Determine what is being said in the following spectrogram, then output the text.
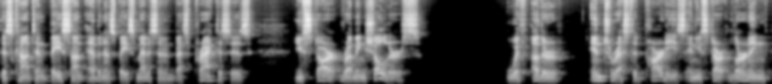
this content based on evidence based medicine and best practices, you start rubbing shoulders with other interested parties and you start learning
